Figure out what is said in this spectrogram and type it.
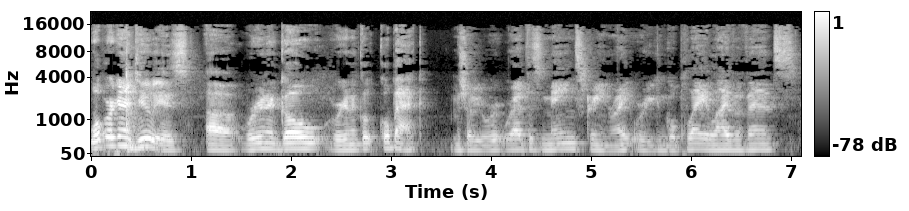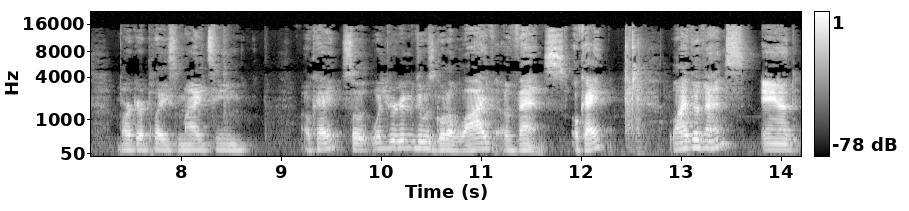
what we're gonna do is uh, we're gonna go we're gonna go, go back. I'm gonna show you. We're, we're at this main screen, right, where you can go play live events, marketplace, my team. Okay, so what you're gonna do is go to live events. Okay, live events, and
